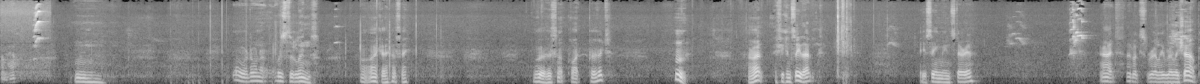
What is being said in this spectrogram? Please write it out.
somehow. Hmm. Oh, I don't want to, where's the lens? Oh, okay, I see. Well, it's not quite perfect. Hmm. Alright, if you can see that, are you seeing me in stereo? Alright, that looks really, really sharp.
